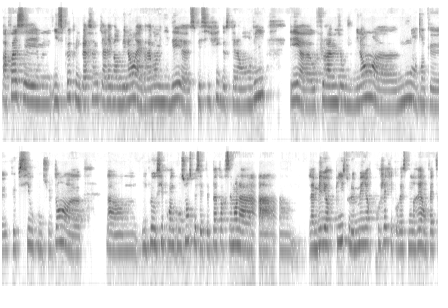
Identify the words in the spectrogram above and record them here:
Parfois, c'est, il se peut qu'une personne qui arrive en bilan ait vraiment une idée euh, spécifique de ce qu'elle a envie. Et euh, au fur et à mesure du bilan, euh, nous, en tant que, que psy ou consultant, ben, on peut aussi prendre conscience que peut-être pas forcément la, meilleure piste ou le meilleur projet qui correspondrait en fait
